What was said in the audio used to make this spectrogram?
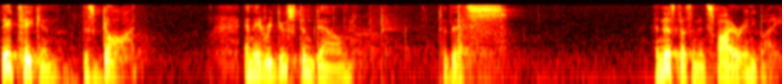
They had taken this God and they'd reduced him down to this. And this doesn't inspire anybody.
